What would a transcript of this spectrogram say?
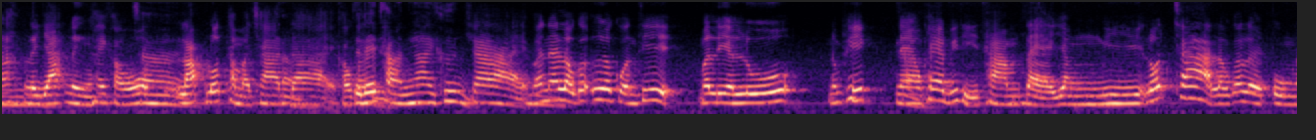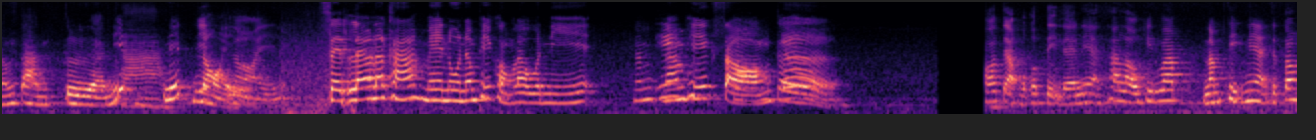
นะระยะหนึ่งให้เขาใช่รับรสธรรมชาติได้เขาก็จะได้ทานง่ายขึ้นใช่ เพราะฉะนั้นเราก็เอื้อคนที่มาเรียนรู้น้ำพริก แนวแพทย์วิถีธรรม แต่ยังมีรสชาติเราก็เลยปรุงน้ำตาลเกลือนิดค่ะนิดหน่อย หน่อย เสร็จแล้วนะคะ เมนูน้ำพริกของเราวันนี้ น้ำพริก น้ำพริกสองเกลือเพราะจากปกติแล้วเนี่ยถ้าเราคิดว่าน้ำพริกเนี่ยจะต้อง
